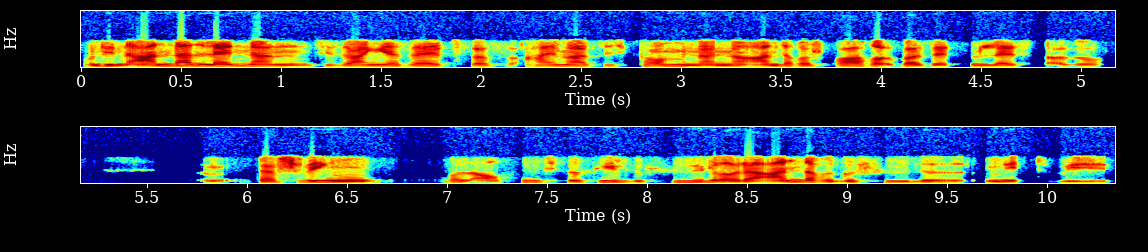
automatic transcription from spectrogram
Und in anderen Ländern, Sie sagen ja selbst, dass Heimat sich kaum in eine andere Sprache übersetzen lässt. Also äh, da schwingen wohl auch nicht so viel Gefühle oder andere Gefühle mit, wie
